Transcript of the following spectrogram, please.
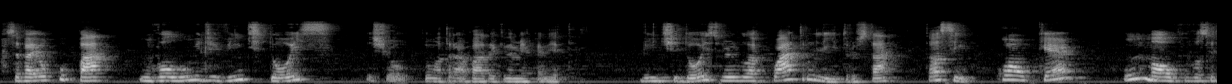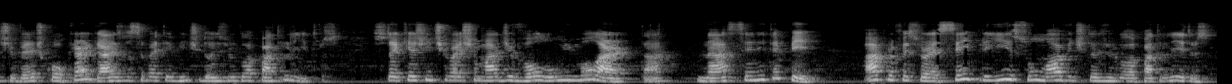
você vai ocupar um volume de 22, deixa eu dar uma travada aqui na minha caneta, 22,4 litros, tá? Então, assim, qualquer um mol que você tiver de qualquer gás, você vai ter 22,4 litros. Isso daqui a gente vai chamar de volume molar, tá? Na CNTP. Ah, professor, é sempre isso? Um mol 22,4 litros?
